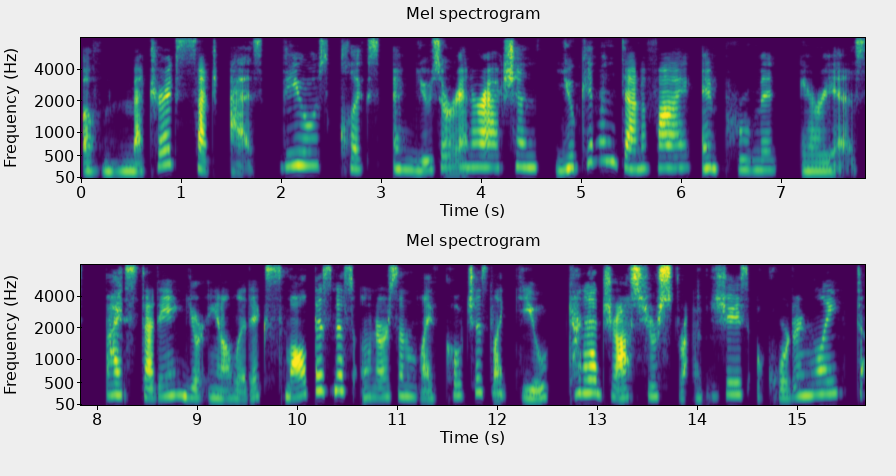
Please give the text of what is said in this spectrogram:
of metrics such as views, clicks, and user interactions, you can identify improvement areas. By studying your analytics, small business owners and life coaches like you can adjust your strategies accordingly to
